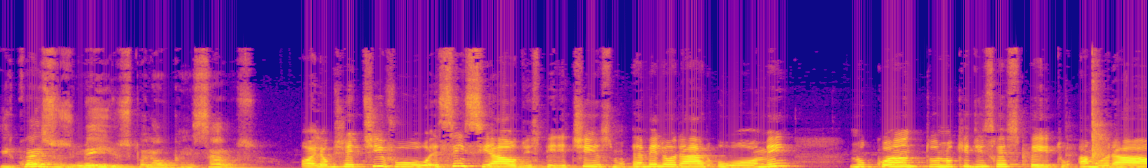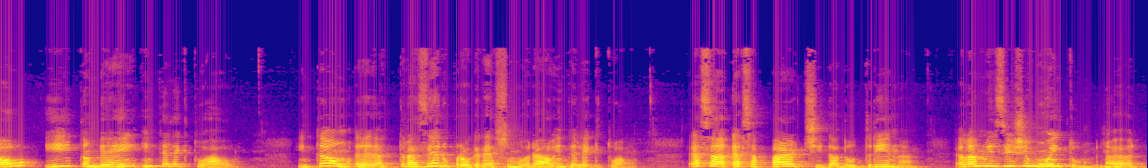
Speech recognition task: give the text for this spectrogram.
e quais os meios para alcançá-los? Olha, o objetivo essencial do Espiritismo é melhorar o homem no quanto no que diz respeito à moral e também intelectual. Então, é, trazer o progresso moral e intelectual. Essa, essa parte da doutrina, ela não exige muito. Né?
